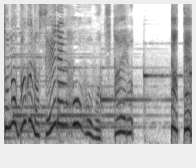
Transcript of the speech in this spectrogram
その武具の精錬方法を伝える。だって、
